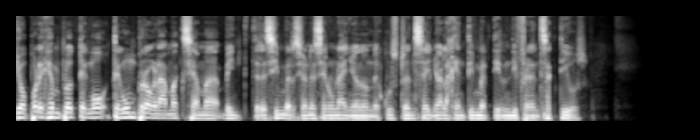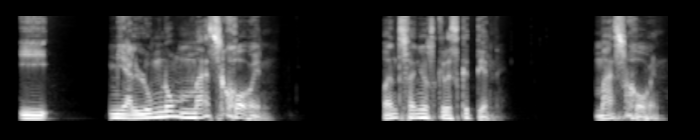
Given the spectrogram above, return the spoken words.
yo, por ejemplo, tengo, tengo un programa que se llama 23 inversiones en un año, donde justo enseño a la gente a invertir en diferentes activos. Y mi alumno más joven, ¿cuántos años crees que tiene? Más joven.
